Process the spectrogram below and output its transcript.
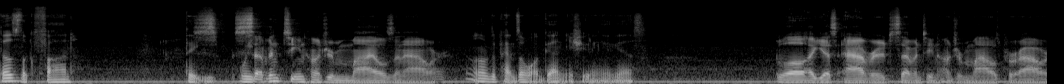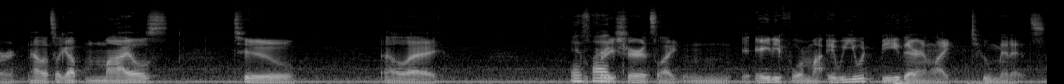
those look fun. The, we- Seventeen hundred miles an hour. well, it depends on what gun you're shooting, I guess. Well, I guess average 1700 miles per hour. Now let's look up miles to LA. It's I'm pretty sure it's like mm, 84 miles. You would be there in like two minutes.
